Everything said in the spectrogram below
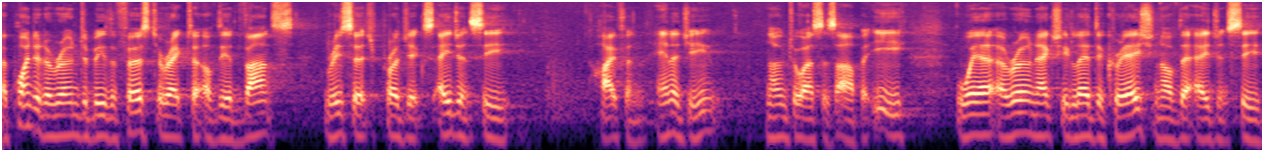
appointed Arun to be the first director of the Advanced Research Projects Agency hyphen energy, known to us as ARPA-E, where Arun actually led the creation of the agency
